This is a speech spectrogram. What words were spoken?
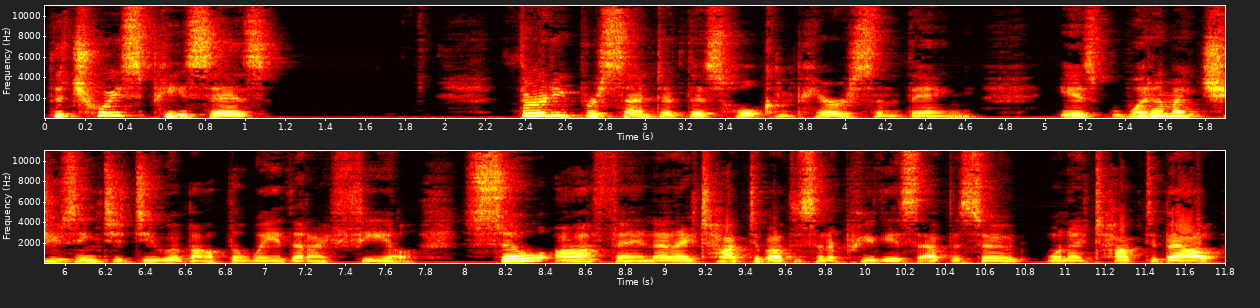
The choice piece is 30% of this whole comparison thing is what am I choosing to do about the way that I feel? So often, and I talked about this in a previous episode when I talked about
